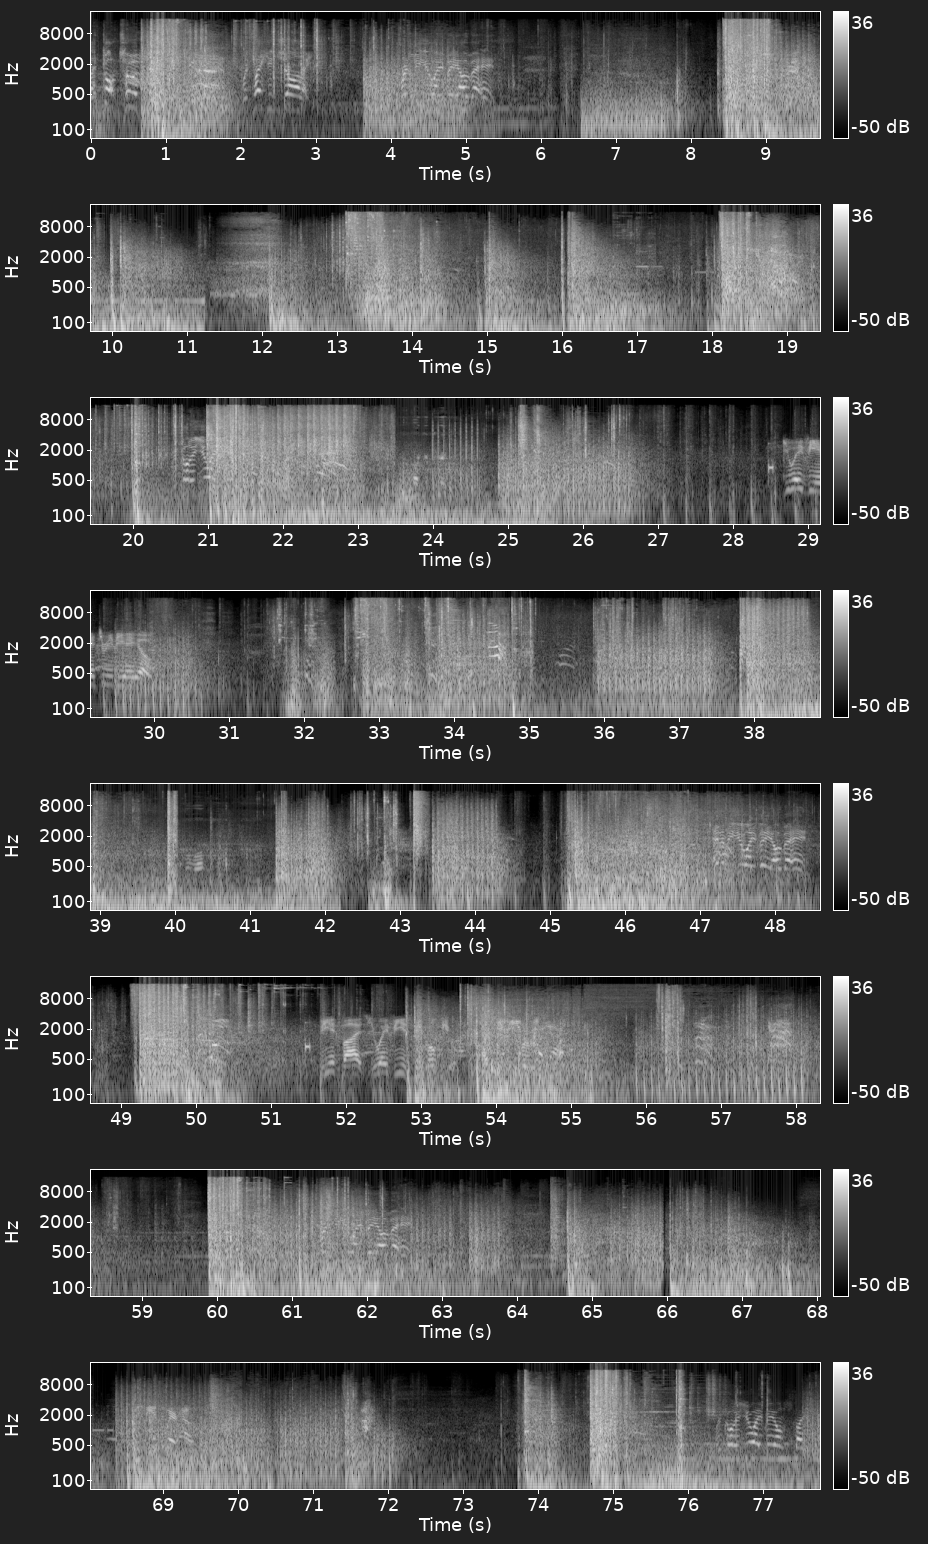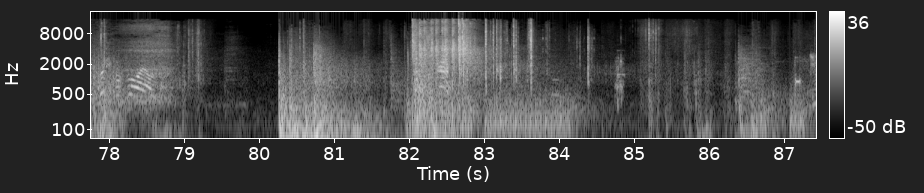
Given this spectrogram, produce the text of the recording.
Got two objectives. We're taking Charlie. Friendly UAV overhead. UAV entering the AO. Enemy UAV overhead. Be advised, UAV is bingo fuel. RTB for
